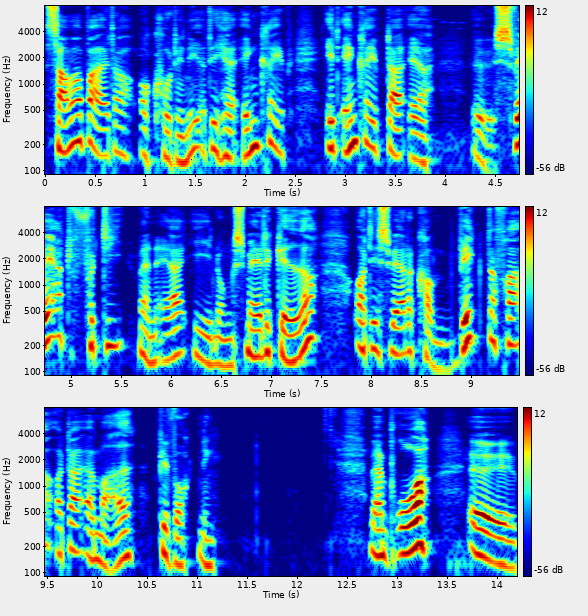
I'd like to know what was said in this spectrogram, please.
samarbejder og koordinerer det her angreb. Et angreb, der er øh, svært, fordi man er i nogle smalle gader, og det er svært at komme væk derfra, og der er meget bevogtning. Man bruger øh,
